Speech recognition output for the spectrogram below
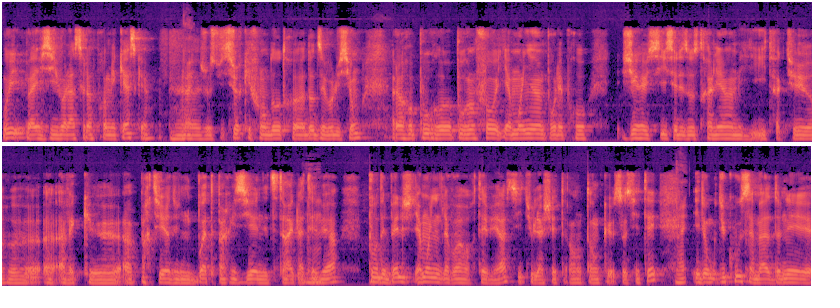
Oui, bah ici voilà, c'est leur premier casque. Euh, Je suis sûr qu'ils font d'autres d'autres évolutions. Alors pour pour info, il y a moyen pour les pros. J'ai réussi, c'est des Australiens, mais ils te facturent euh, avec euh, à partir d'une boîte parisienne, etc. avec la TVA. Mhm. Pour des Belges, il y a moyen de l'avoir hors TVA si tu l'achètes en tant que société. Ouais. Et donc du coup, ça m'a donné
